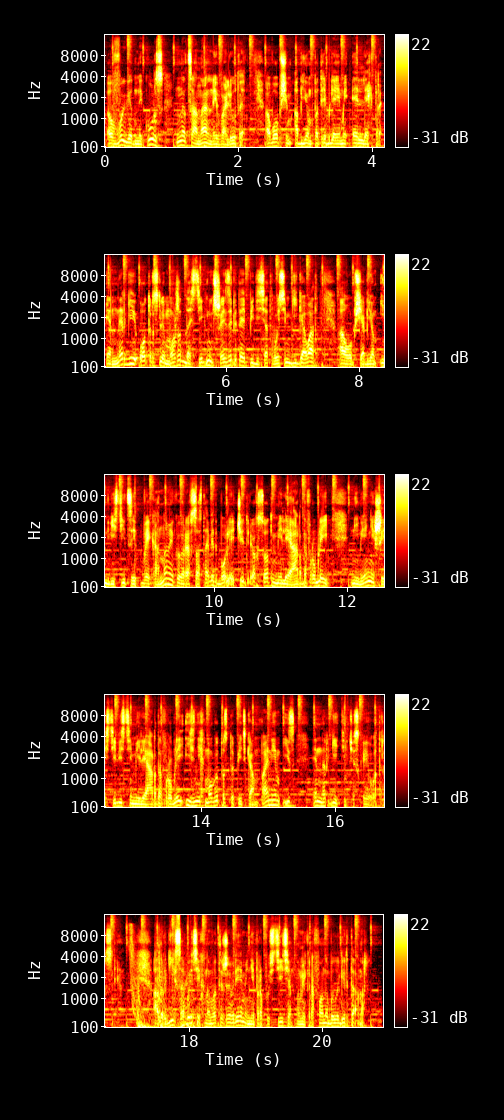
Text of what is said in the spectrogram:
выгодный курс национальной валюты. В общем, объем потребляемой электроэнергии отрасли может достигнуть 6,58 гигаватт, а общий объем инвестиций в экономику РФ составит более 400 миллиардов рублей. Не менее 60 миллиардов рублей из них могут поступить компаниям из энергетической отрасли. О других событиях, но в это же время не пропустите. У микрофона был Игорь Таннер.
